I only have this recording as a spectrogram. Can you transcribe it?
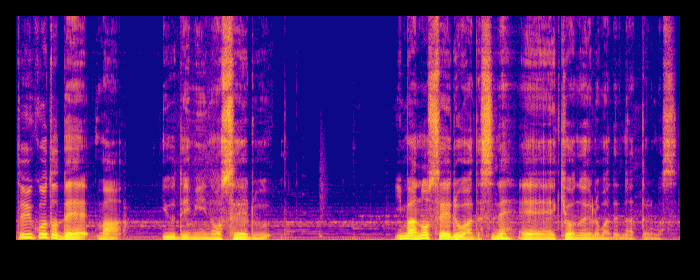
ということでまあユーデミーのセール今のセールはですね、えー、今日の夜までになっております。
